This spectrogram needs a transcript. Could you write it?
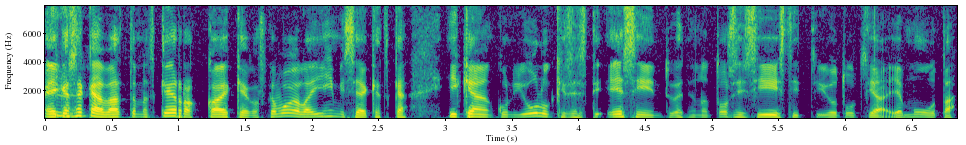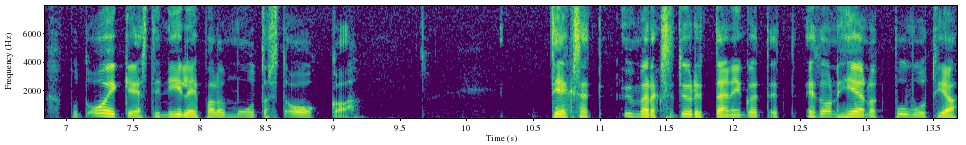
Eikä Mm. sekään välttämättä kerro kaikkea, koska voi olla ihmisiä, ketkä ikään kuin julkisesti esiintyy, että niillä on tosi siistit jutut ja, ja muuta, mutta oikeasti niillä ei paljon muuta sitten olekaan. Tiedätkö, että ymmärrätkö, että yrittää, niin että, että, että on hienot puvut ja,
